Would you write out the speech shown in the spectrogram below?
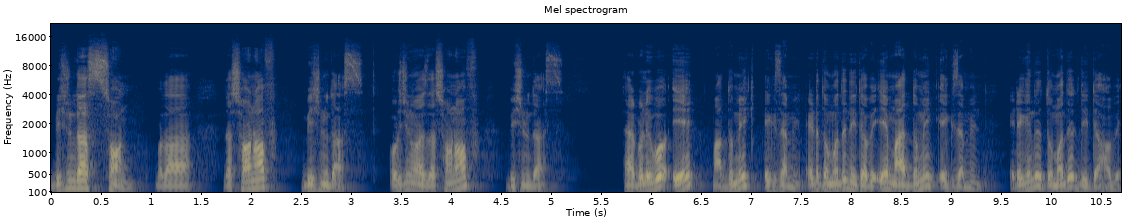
বিষ্ণু দাস সন বা the the son of Vishnu Das Arjun was the son of Vishnu Das তারপর লিখব এ মাধ্যমিক এক্সামিন এটা তোমাদের দিতে হবে। এ মাধ্যমিক এক্সামিন এটা কিন্তু তোমাদের দিতে হবে।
